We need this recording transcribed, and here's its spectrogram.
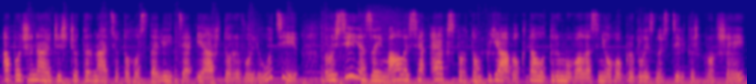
А починаючи з 14 століття і аж до революції, Росія займалася експортом п'явок та отримувала з нього приблизно стільки ж грошей,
